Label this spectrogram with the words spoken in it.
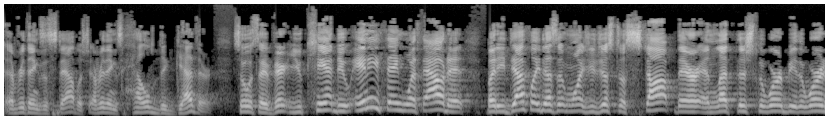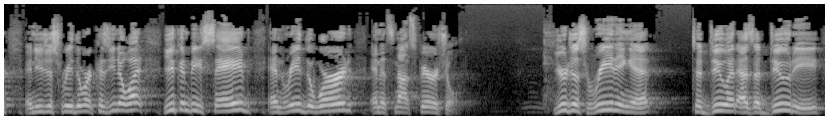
everything's established, everything's held together. So it's a very, you can't do anything without it, but He definitely doesn't want you just to stop there and let this, the Word, be the Word, and you just read the Word. Because you know what? You can be saved and read the Word, and it's not spiritual. You're just reading it to do it as a duty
